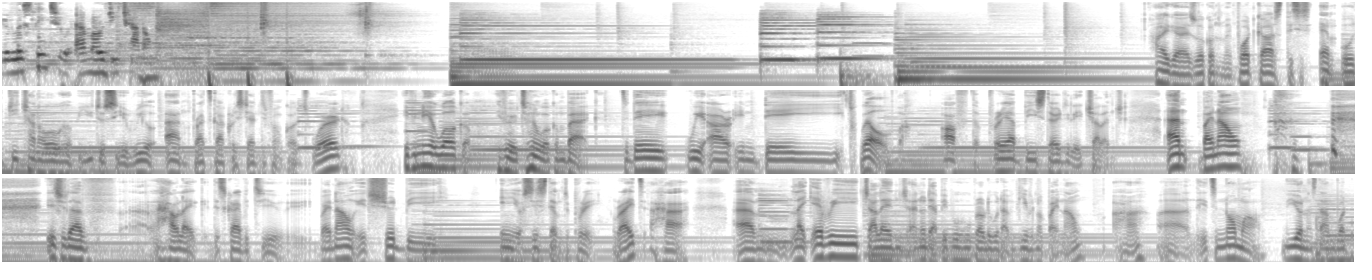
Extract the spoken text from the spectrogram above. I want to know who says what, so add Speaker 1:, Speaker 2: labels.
Speaker 1: You're listening to MOG Channel.
Speaker 2: Hi guys, welcome to my podcast. This is MOG channel where we help you to see real and practical Christianity from God's Word. If you're new here, welcome. If you're returning, welcome back. Today we are in day 12 of the Prayer Beast 30 Day Challenge. And by now, it should have, uh, how like describe it to you. By now, it should be in your system to pray, right? Aha um, like every challenge, I know there are people who probably would have given up by now. Uh-huh. Uh, it's normal, you understand? But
